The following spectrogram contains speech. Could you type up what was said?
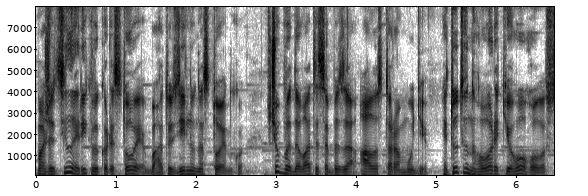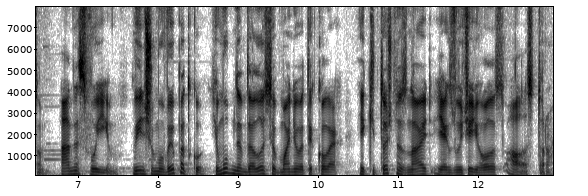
майже цілий рік використовує багатозільну настоянку, щоб видавати себе за Алостера Муді. І тут він говорить його голосом, а не своїм. В іншому випадку йому б не вдалося обманювати колег, які точно знають, як звучить голос Аластера.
